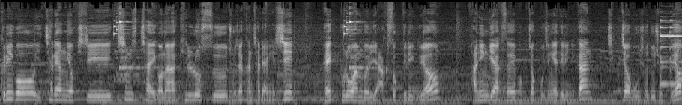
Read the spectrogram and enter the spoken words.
그리고 이 차량 역시 침수차이거나 킬로수 조작한 차량일 시 100% 환불 약속드리고요. 관인 계약서에 법적 보증해 드리니까 직접 오셔도 좋고요.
